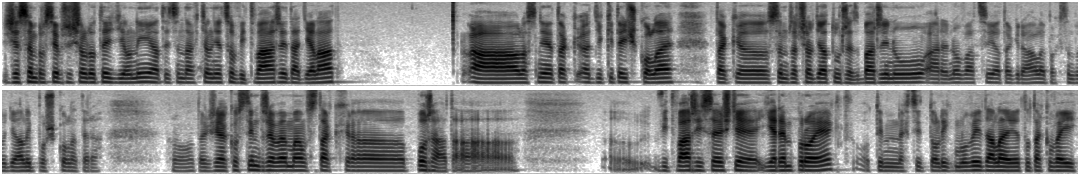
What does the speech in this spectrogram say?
že jsem prostě přišel do té dílny a teď jsem tam chtěl něco vytvářet a dělat. A vlastně tak a díky té škole, tak uh, jsem začal dělat tu řezbařinu a renovaci a tak dále, pak jsem to dělal i po škole teda. No, takže jako s tím dřevem mám vztah uh, pořád a vytváří se ještě jeden projekt, o tím nechci tolik mluvit, ale je to takový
